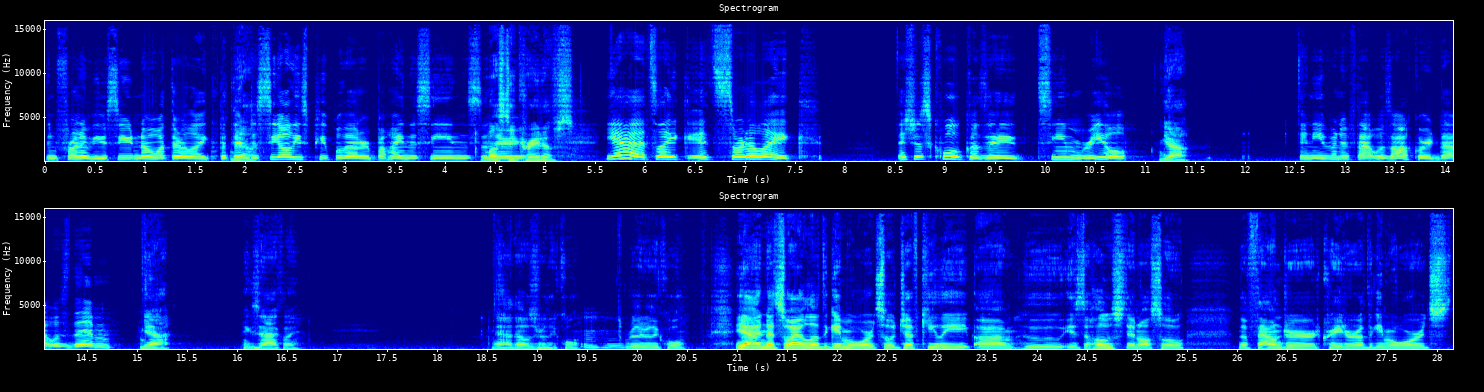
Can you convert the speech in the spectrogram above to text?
in front of you, so you know what they're like. But then Yeah. to see all these people that are behind the scenes, and musty creatives. yeah, it's like it's sort of like it's just cool because they seem real, Yeah, and even if that was awkward, that was them. yeah, exactly. Yeah, that was really cool. Really, really cool. Yeah, and that's why I love the Game Awards. So Geoff Keighley, um, who is the host and also the founder, creator of the Game Awards,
